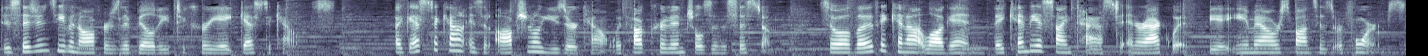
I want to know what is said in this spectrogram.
Decisions even offers the ability to create guest accounts. A guest account is an optional user account without credentials in the system, so although they cannot log in, they can be assigned tasks to interact with via email responses or forms.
